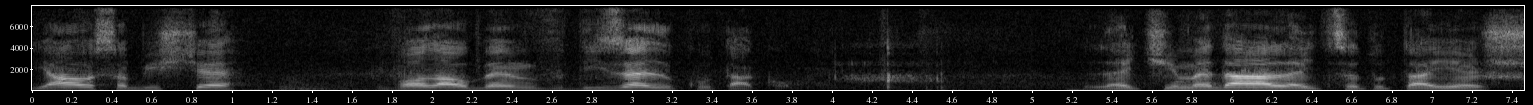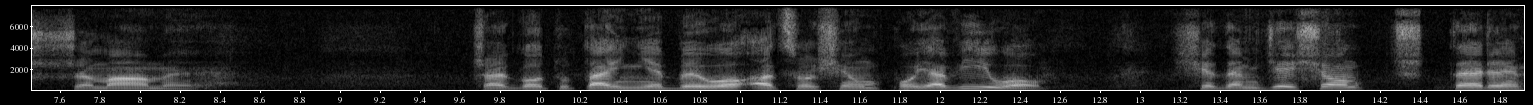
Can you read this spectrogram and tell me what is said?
Ja osobiście wolałbym w dieselku taką. Lecimy dalej, co tutaj jeszcze mamy. Czego tutaj nie było, a co się pojawiło. 74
